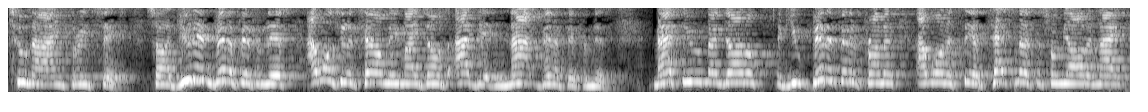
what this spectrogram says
2936. So if you didn't benefit from this, I want you to tell me, Mike Jones, I did not benefit from this. Matthew McDonald, if you benefited from it, I want to see a text message from y'all tonight.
